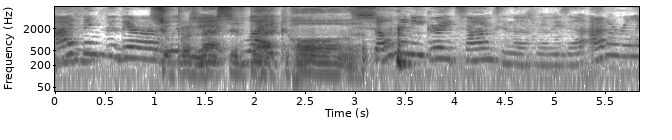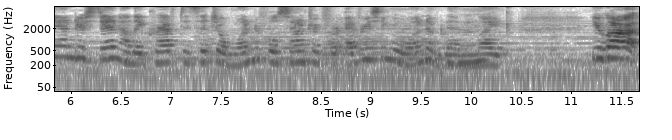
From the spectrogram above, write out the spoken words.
I think that there are Supermassive legit, like, black hole. so many great songs in those movies, and I don't really understand how they crafted such a wonderful soundtrack for every single one of them. Like, you got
